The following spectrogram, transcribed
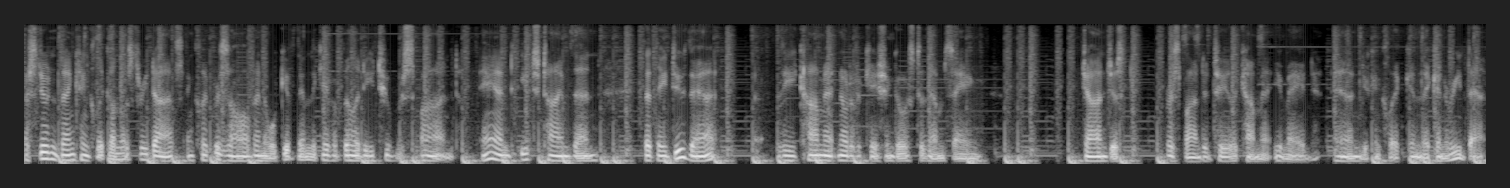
A student then can click on those three dots and click resolve, and it will give them the capability to respond. And each time then that they do that, the comment notification goes to them saying, John just responded to the comment you made, and you can click and they can read that.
